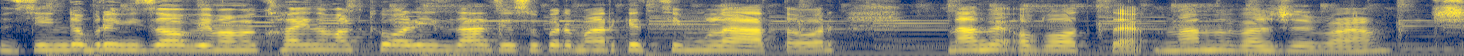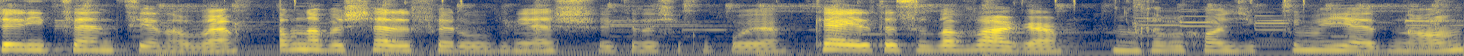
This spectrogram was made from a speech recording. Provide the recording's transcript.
Dzień dobry widzowie, mamy kolejną aktualizację Supermarket Simulator. Mamy owoce, mamy warzywa, trzy licencje nowe, są nowe szelfy również, gdzie to się kupuje. Kale to jest chyba waga, no to wychodzi, kupimy jedną.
